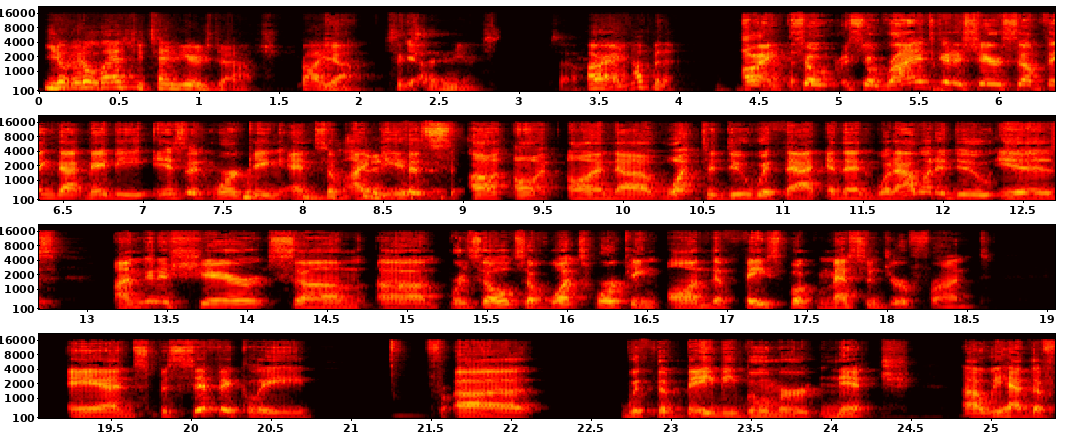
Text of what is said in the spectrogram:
you know, it'll last you 10 years, Josh. Probably yeah. six, yeah. seven years. So, all right, enough of that. All right, so so Ryan's going to share something that maybe isn't working and some ideas uh, on on uh, what to do with that, and then what I want to do is I'm going to share some uh, results of what's working on the Facebook Messenger front, and specifically uh, with the baby boomer niche. Uh, we had the,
